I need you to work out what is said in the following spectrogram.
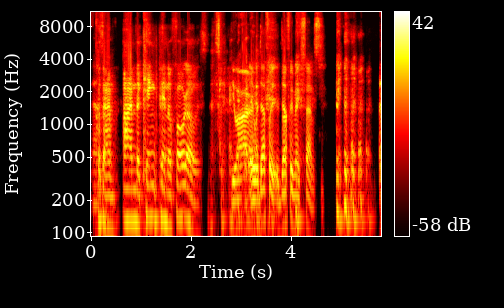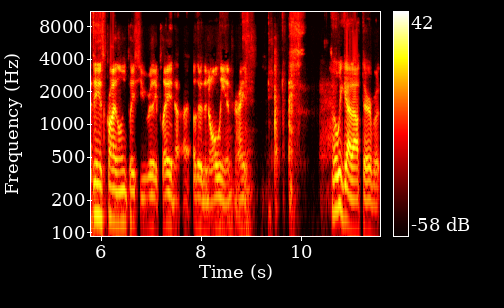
Because I'm I'm the kingpin of photos. You are. It would definitely it definitely makes sense. I think it's probably the only place you really played uh, other than Olean, right? Oh, we got out there, but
